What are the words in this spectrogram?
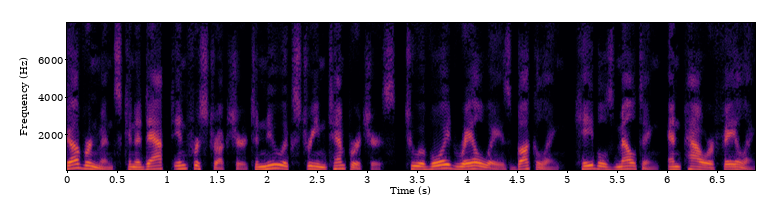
Governments can adapt infrastructure to new extreme temperatures, to avoid railways buckling, cables melting, and power failing.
